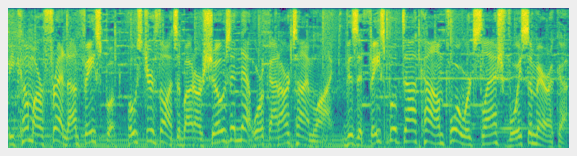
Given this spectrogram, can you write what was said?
Become our friend on Facebook. Post your thoughts about our shows and network on our timeline. Visit facebook.com forward slash voice America.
